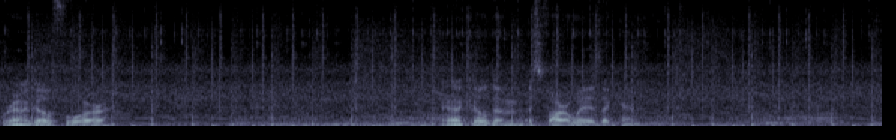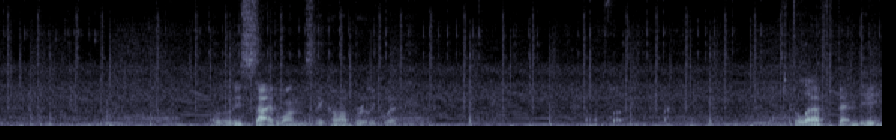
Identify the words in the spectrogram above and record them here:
We're gonna go for... I gotta kill them as far away as I can. Although these side ones, they come up really quick. The left, Bendy.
